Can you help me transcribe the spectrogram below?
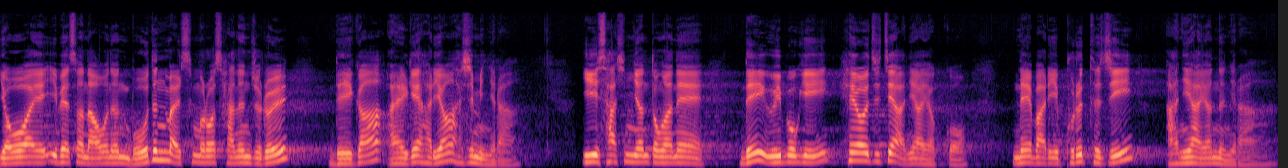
여호와의 입에서 나오는 모든 말씀으로 사는 줄을 내가 알게 하려 하심이니라. 이 40년 동안에 내 의복이 헤어지지 아니하였고 내 발이 부르트지 아니하였느니라.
